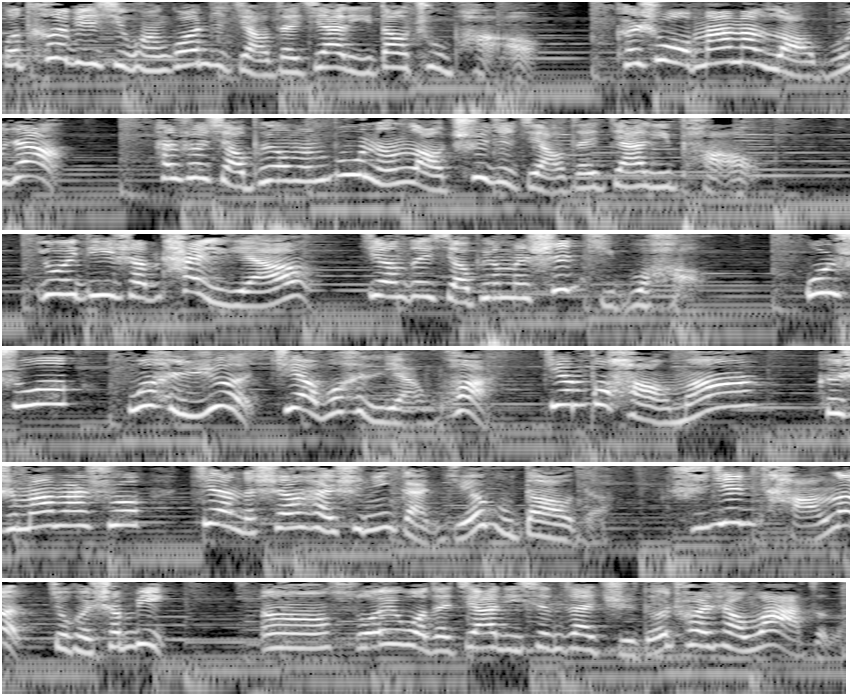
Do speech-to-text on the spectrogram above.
我特别喜欢光着脚在家里到处跑，可是我妈妈老不让，她说小朋友们不能老赤着脚在家里跑，因为地上太凉，这样对小朋友们身体不好。我说我很热，这样我很凉快，这样不好吗？可是妈妈说，这样的伤害是你感觉不到的，时间长了就会生病。嗯，所以我在家里现在只得穿上袜子了。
